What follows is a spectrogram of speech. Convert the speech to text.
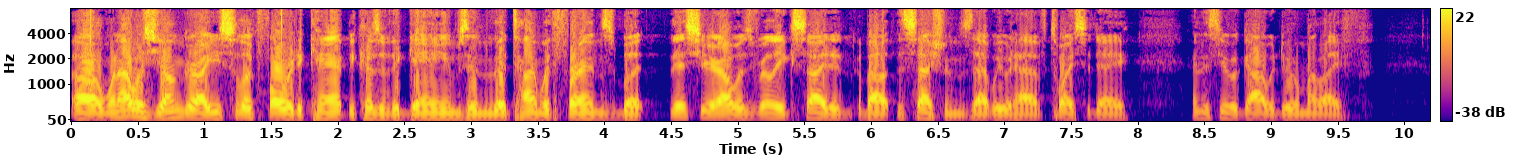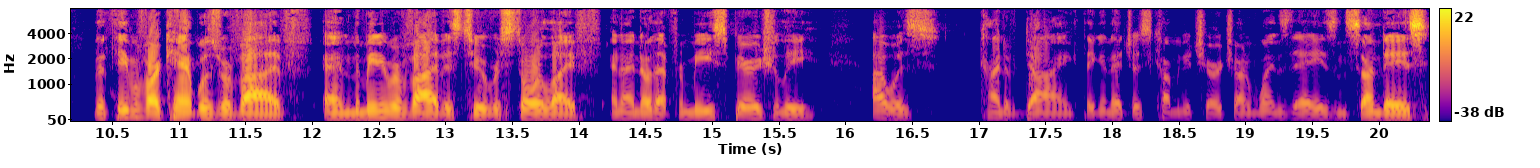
Uh, when I was younger, I used to look forward to camp because of the games and the time with friends, but this year I was really excited about the sessions that we would have twice a day and to see what God would do in my life. The theme of our camp was revive, and the meaning of revive is to restore life. And I know that for me, spiritually, I was kind of dying, thinking that just coming to church on Wednesdays and Sundays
